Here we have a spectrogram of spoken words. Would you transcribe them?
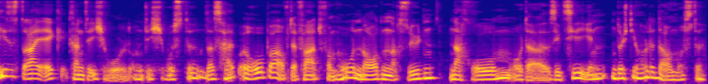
Dieses Dreieck kannte ich wohl, und ich wusste, dass halb Europa auf der Fahrt vom hohen Norden nach Süden, nach Rom oder Sizilien durch die Holledau musste.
